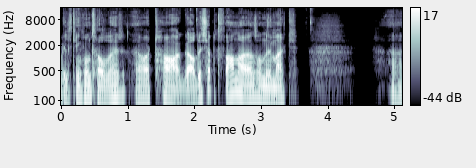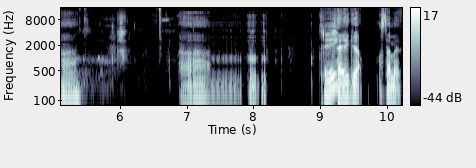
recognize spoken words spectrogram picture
hvilken kontroller det var Tage hadde kjøpt, for han har jo en sånn Numark. Uh, uh, Teig? Teig, ja. Stemmer.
